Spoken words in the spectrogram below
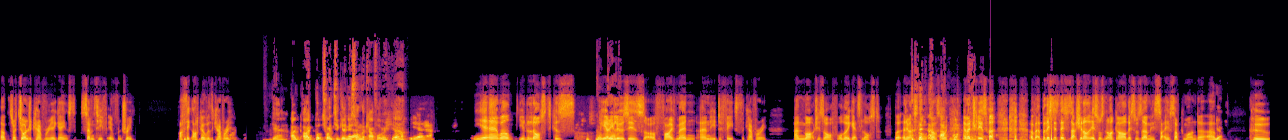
uh, sorry, 200 cavalry against 70 infantry. I think I'd go with the cavalry. Yeah, I'd, I'd put 20 guineas yeah. on the cavalry. Yeah. Yeah. Yeah, well, you'd have lost because he only loses uh, five men and he defeats the cavalry and marches off, although he gets lost. But anyway, that's a long, another story. Eventually, uh, but this is this is actually another. This wasn't Argyle. This was um, his his sub commander, um, yeah. who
